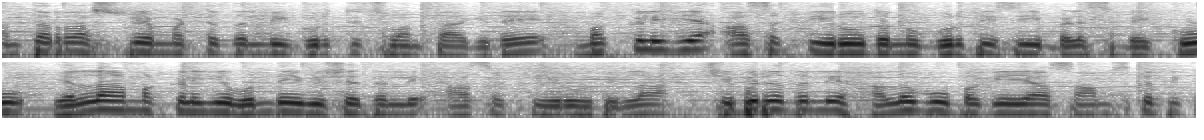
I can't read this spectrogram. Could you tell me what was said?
ಅಂತಾರಾಷ್ಟ್ರೀಯ ಮಟ್ಟದಲ್ಲಿ ಗುರುತಿಸುವಂತಾಗಿದೆ. ಮಕ್ಕಳಿಗೆ ಆಸಕ್ತಿ ಇರುವುದನ್ನು ಗುರುತಿಸಿ ಬೆಳೆಸಬೇಕು. ಎಲ್ಲಾ ಮಕ್ಕಳಿಗೆ ಒಂದೇ ವಿಷಯದಲ್ಲಿ ಆಸಕ್ತಿ ಇರುವುದಿಲ್ಲ. ಶಿಬಿರದಲ್ಲಿ ಹಲವು ಬಗೆಯ ಸಾಂಸ್ಕೃತಿಕ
